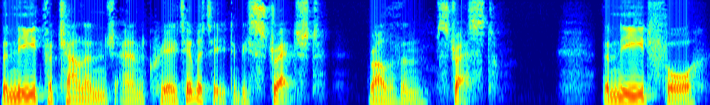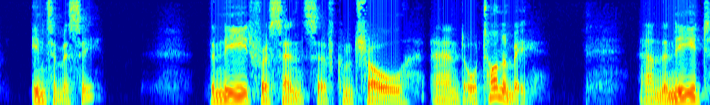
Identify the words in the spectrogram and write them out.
the need for challenge and creativity to be stretched rather than stressed, the need for intimacy, the need for a sense of control and autonomy, and the need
